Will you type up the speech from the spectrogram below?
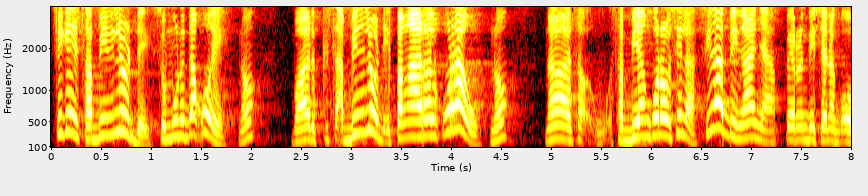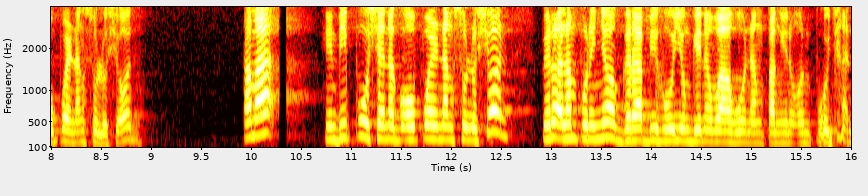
sige, sabi ni Lord eh, sumunod ako eh, no? Sabi ni Lord, ipangaral ko raw, no? Na sabihan ko raw sila. Sinabi nga niya, pero hindi siya nag-offer ng solusyon. Tama? Hindi po siya nag-offer ng solusyon. Pero alam po ninyo, grabe ho yung ginawa ho ng Panginoon po dyan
